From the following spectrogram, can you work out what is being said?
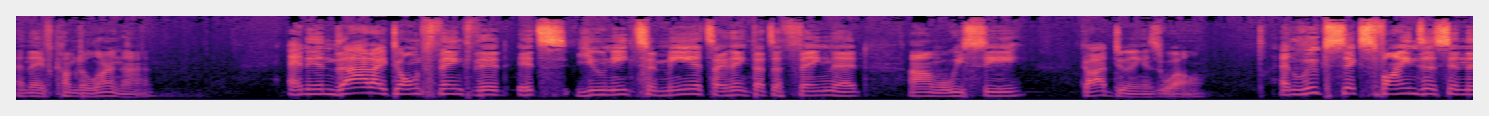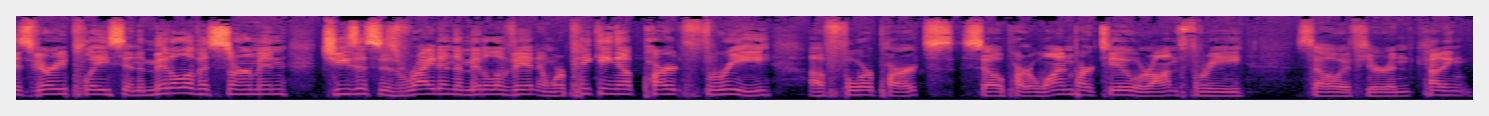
And they've come to learn that. And in that, I don't think that it's unique to me. It's, I think that's a thing that um, we see God doing as well. And Luke 6 finds us in this very place in the middle of a sermon. Jesus is right in the middle of it, and we're picking up part three of four parts. So, part one, part two, we're on three. So, if you're in cutting,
